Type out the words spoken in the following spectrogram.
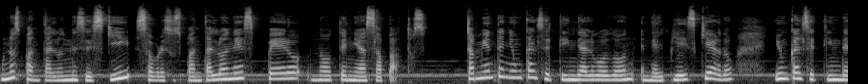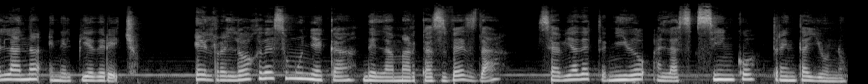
unos pantalones de esquí sobre sus pantalones, pero no tenía zapatos. También tenía un calcetín de algodón en el pie izquierdo y un calcetín de lana en el pie derecho. El reloj de su muñeca de la marca Zvezda se había detenido a las 5.31.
